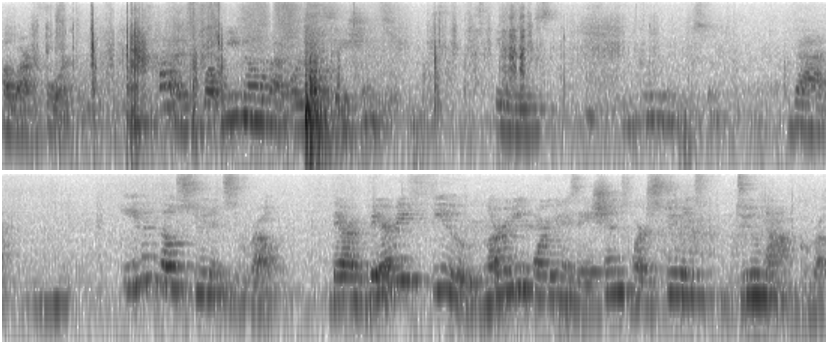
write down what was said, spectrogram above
of our four. Because what we know about organizations is that even though students grow, there are very few learning organizations where students do not grow,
